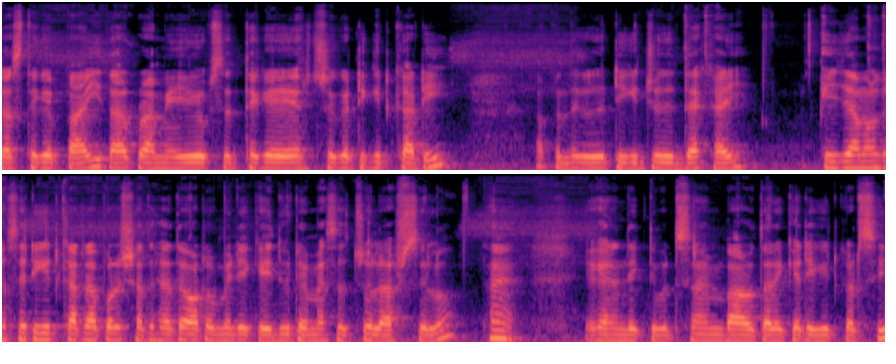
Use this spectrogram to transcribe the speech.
কাছ থেকে পাই, তারপর আমি এই ওয়েবসাইট থেকে হচ্ছে টিকিট কাটি। আপনাদের যদি টিকিট যদি দেখাই, এই যে আমার কাছে টিকিট কাটার পরে সাথে সাথে অটোমেটিক এই দুইটা মেসেজ চলে আসছিল হ্যাঁ? এখানে দেখতে পাচ্ছিলাম আমি বারো তারিখে টিকিট কাটছি।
